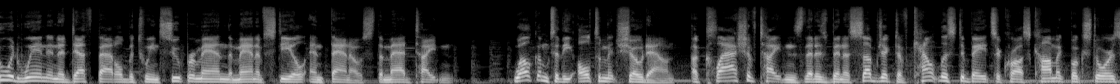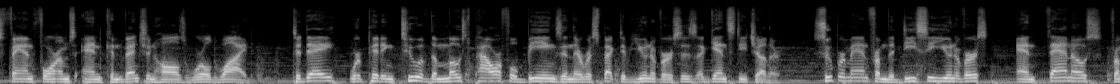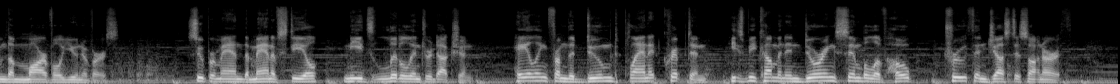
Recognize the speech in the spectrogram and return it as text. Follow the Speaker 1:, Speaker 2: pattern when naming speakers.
Speaker 1: Who would win in a death battle between Superman, the Man of Steel, and Thanos, the Mad Titan? Welcome to the Ultimate Showdown, a clash of titans that has been a subject of countless debates across comic book stores, fan forums, and convention halls worldwide. Today, we're pitting two of the most powerful beings in their respective universes against each other. Superman from the DC universe, and Thanos from the Marvel universe. Superman, the Man of Steel, needs little introduction. Hailing from the doomed planet Krypton, he's become an enduring symbol of hope, truth and justice on Earth.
